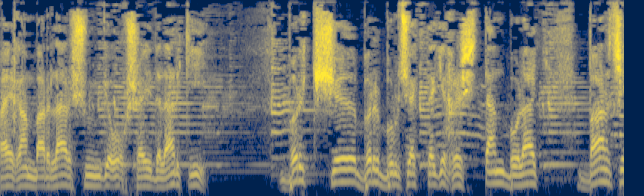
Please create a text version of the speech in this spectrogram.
payg'ambarlar shunga o'xshaydilarki bir kishi bir burchakdagi g'ishtdan bo'lak barcha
